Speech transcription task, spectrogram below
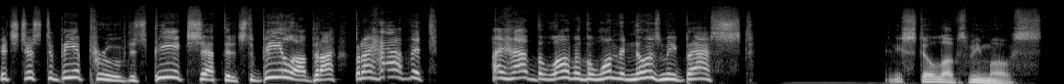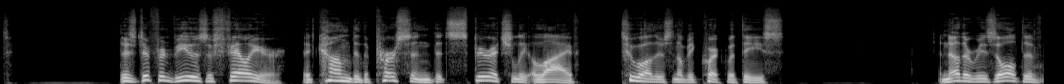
It's just to be approved. It's to be accepted. It's to be loved. But I, but I have it. I have the love of the one that knows me best. And he still loves me most. There's different views of failure that come to the person that's spiritually alive. Two others, and I'll be quick with these. Another result of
